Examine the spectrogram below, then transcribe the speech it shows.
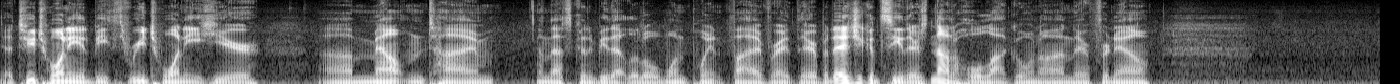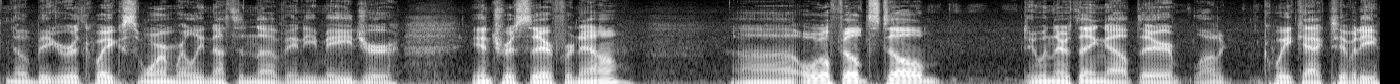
yeah, 2:20 would be 3:20 here, uh, Mountain Time and that's going to be that little 1.5 right there. But as you can see, there's not a whole lot going on there for now. No big earthquake swarm, really nothing of any major interest there for now. Uh, oil fields still doing their thing out there. A lot of quake activity.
